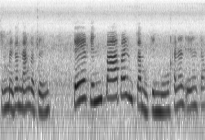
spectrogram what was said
กินเหมือนกันนังกับกินเจกินปลาไปจำกินหมูแค่นั้นเองนะเจ้า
